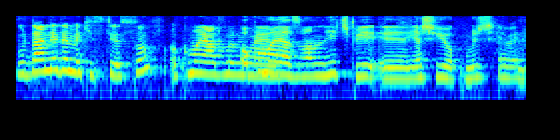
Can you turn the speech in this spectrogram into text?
Buradan ne demek istiyorsun? Okuma yazma bilmeyen. Okuma yazmanın hiçbir e, yaşı yokmuş. Evet.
